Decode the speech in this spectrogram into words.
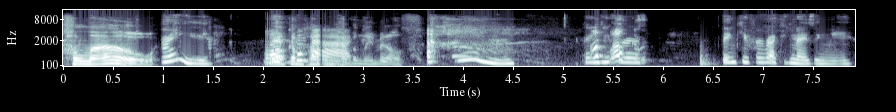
Hello. Hi. Welcome, Welcome home, back. Heavenly MILF. Hmm. Thank you Welcome. for thank you for recognizing me.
